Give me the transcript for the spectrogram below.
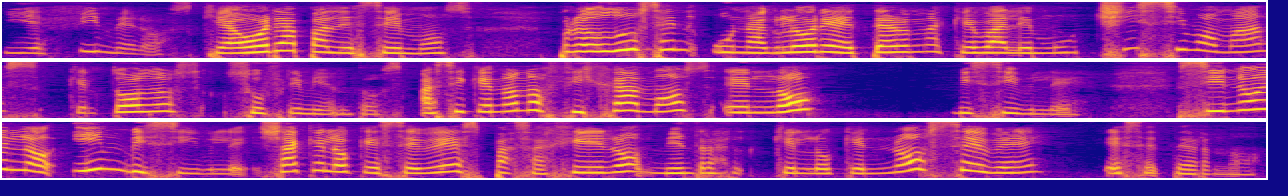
y efímeros que ahora padecemos producen una gloria eterna que vale muchísimo más que todos sufrimientos. Así que no nos fijamos en lo visible, sino en lo invisible, ya que lo que se ve es pasajero, mientras que lo que no se ve es eterno.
